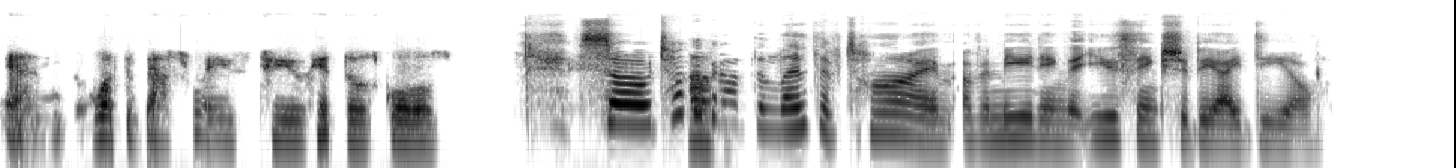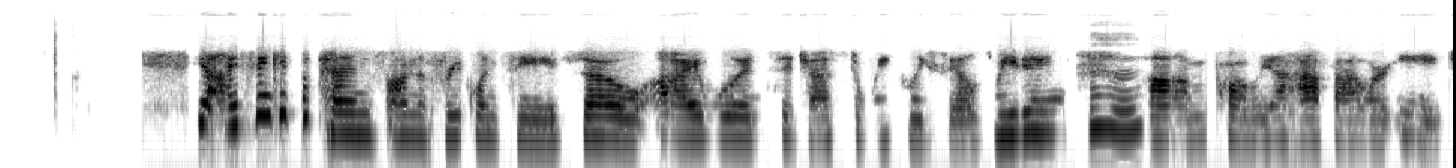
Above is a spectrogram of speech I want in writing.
and what the best ways to hit those goals. So, talk Um, about the length of time of a meeting that you think should be ideal. Yeah, I think it depends on the frequency. So I would suggest a weekly sales meeting, Mm-hmm. um, probably a half hour each.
